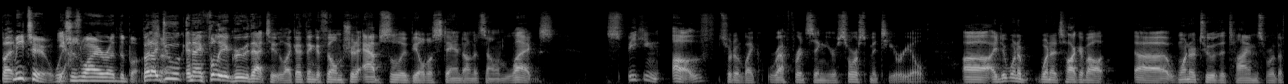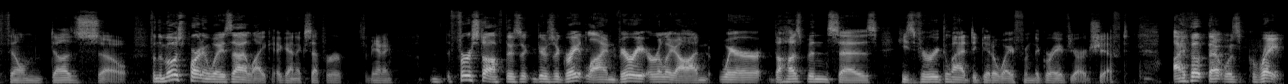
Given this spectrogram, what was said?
But me too, which yeah. is why I read the book. But I do, and I fully agree with that too. Like, I think a film should absolutely be able to stand on its own legs. Speaking of sort of like referencing your source material, uh, I did want to want to talk about uh, one or two of the times where the film does so. For the most part, in ways that I like. Again, except for, for the ending. First off, there's a there's a great line very early on where the husband says he's very glad to get away from the graveyard shift. I thought that was great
